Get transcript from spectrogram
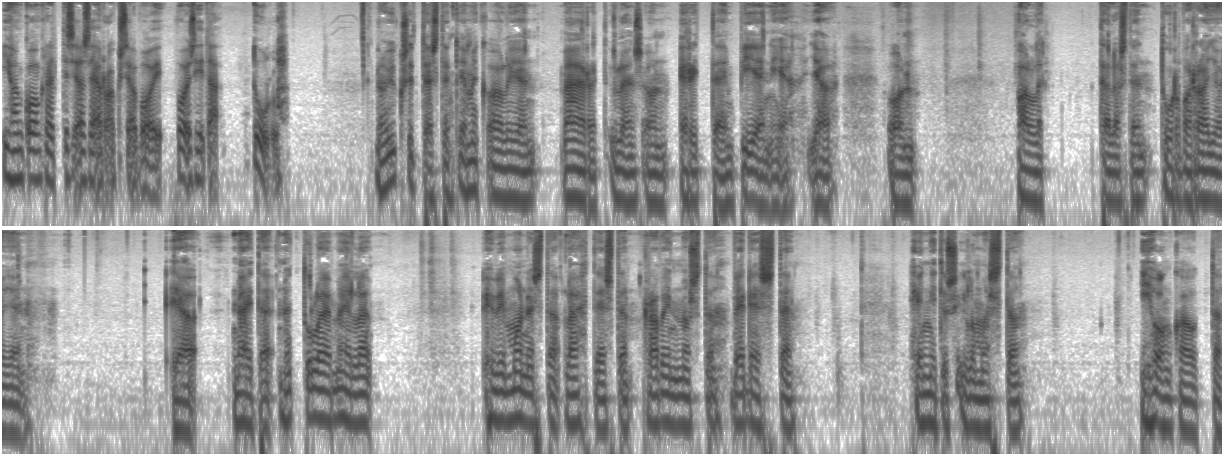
ihan konkreettisia seurauksia voi, voi siitä tulla? No yksittäisten kemikaalien määrät yleensä on erittäin pieniä ja on alle tällaisten turvarajojen. Ja näitä nyt tulee meillä hyvin monesta lähteestä, ravinnosta, vedestä, hengitysilmasta, ihon kautta,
